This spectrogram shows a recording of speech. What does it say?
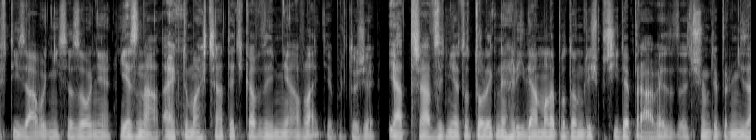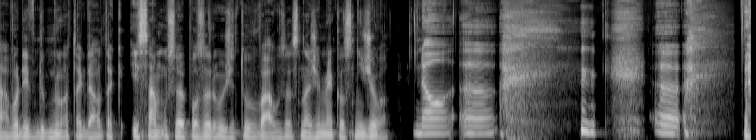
v té závodní sezóně je znát. A jak to máš třeba teďka v zimě a v létě, protože já třeba v zimě to tolik nehlídám, ale potom, když přijde právě začnou ty první závody v Dubnu a tak dále, tak i sám u sebe pozoruju, že tu váhu se snažím jako snižovat. No, uh, uh,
